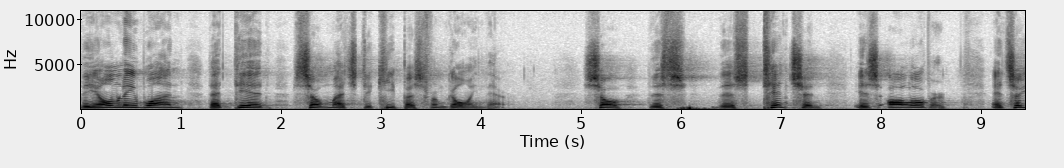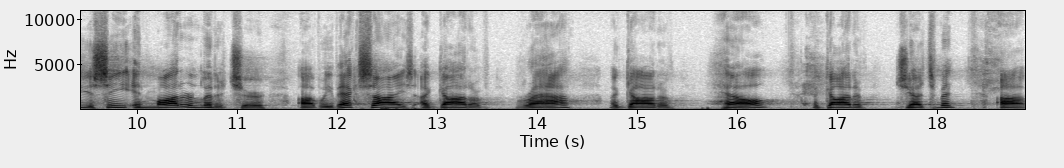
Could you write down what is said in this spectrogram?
The only one that did so much to keep us from going there. So this, this tension is all over. And so you see, in modern literature, uh, we've excised a God of wrath, a God of hell, a God of judgment. Uh,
